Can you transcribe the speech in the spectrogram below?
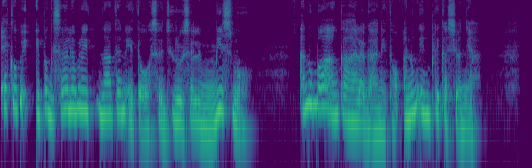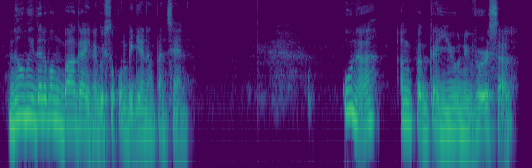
E kung ipag-celebrate natin ito sa Jerusalem mismo, ano ba ang kahalagahan nito? Anong implikasyon niya? Now, may dalawang bagay na gusto kong bigyan ng pansin. Una, ang pagka-universal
